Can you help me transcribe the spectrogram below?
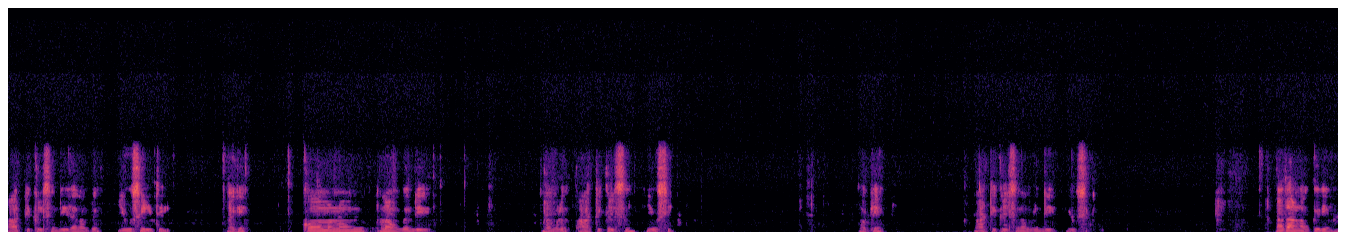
ആർട്ടിക്കിൾസ് എന്ത് ചെയ്യില്ല? നമുക്ക് യൂസ് ചെയ്തില്ല ഓക്കെ കോമൺ നോൺ ആകുമ്പോൾ എന്ത് ചെയ്യും? നമ്മൾ ആർട്ടിക്കിൾസ് യൂസ് ചെയ്യും. ഓക്കെ ആർട്ടിക്കിൾസ് നമ്മൾ എന്ത് ചെയ്യും? യൂസ് ചെയ്യും. അതാണ് നമുക്ക് ഇതിൽ നിന്ന്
